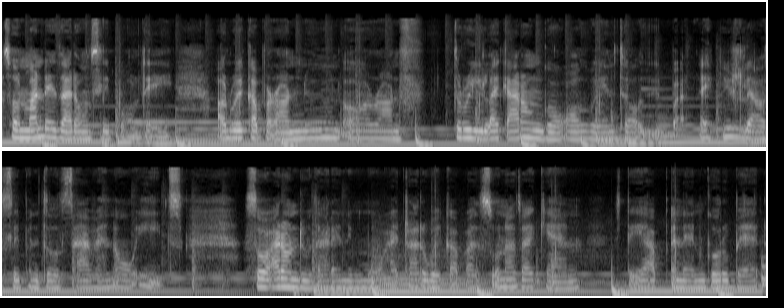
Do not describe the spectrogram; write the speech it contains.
So on Mondays, I don't sleep all day. I'd wake up around noon or around three. Like I don't go all the way until, but like usually I'll sleep until seven or eight. So I don't do that anymore. I try to wake up as soon as I can, stay up, and then go to bed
